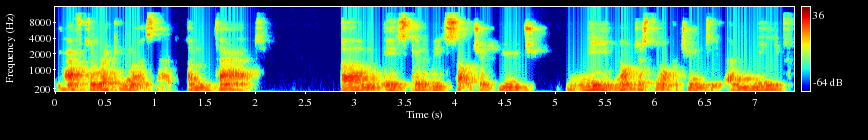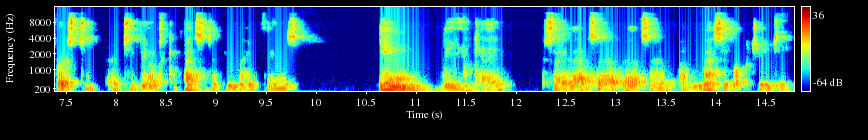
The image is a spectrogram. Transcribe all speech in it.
we have to recognise that, and that um, is going to be such a huge need, not just an opportunity, a need for us to, to be able to competitively make things in the UK So that's a that's a, a massive opportunity.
